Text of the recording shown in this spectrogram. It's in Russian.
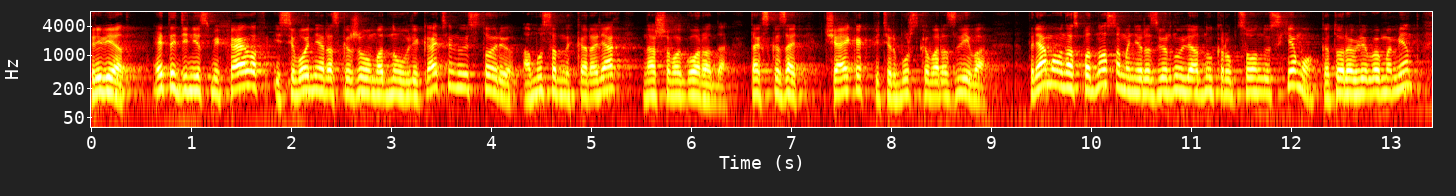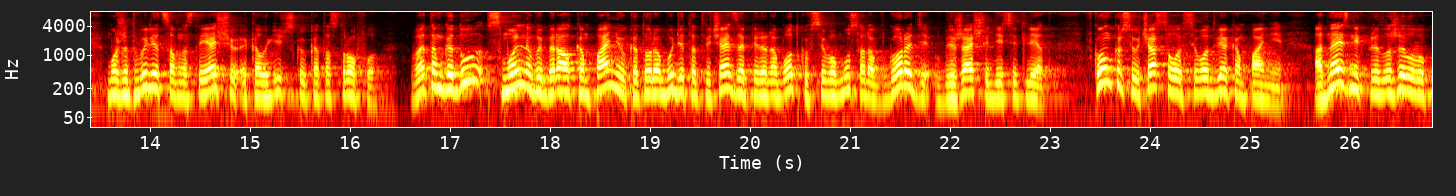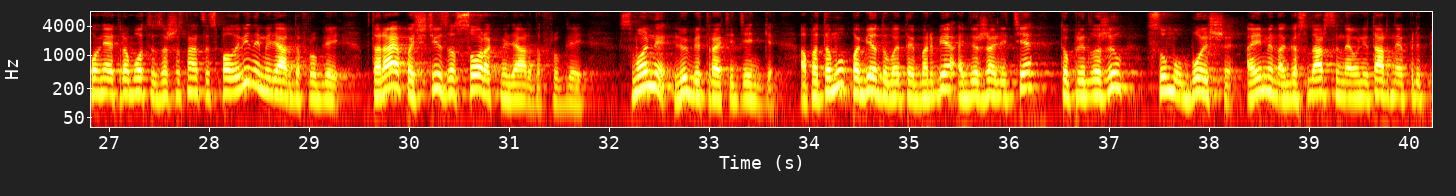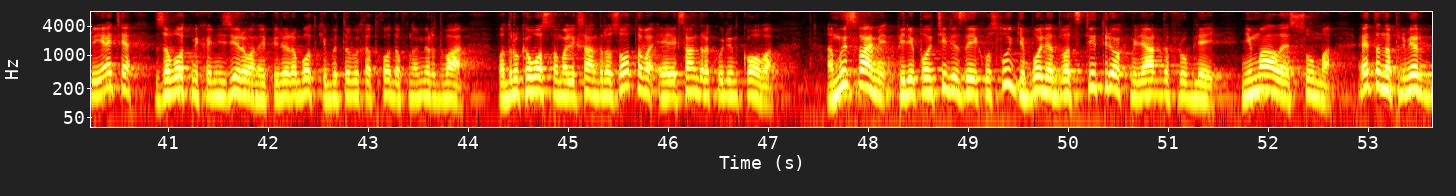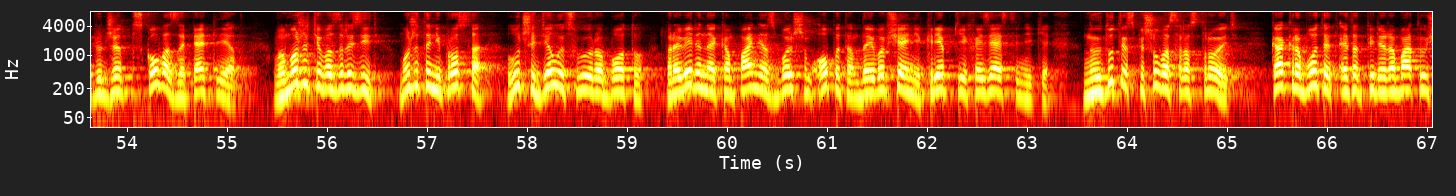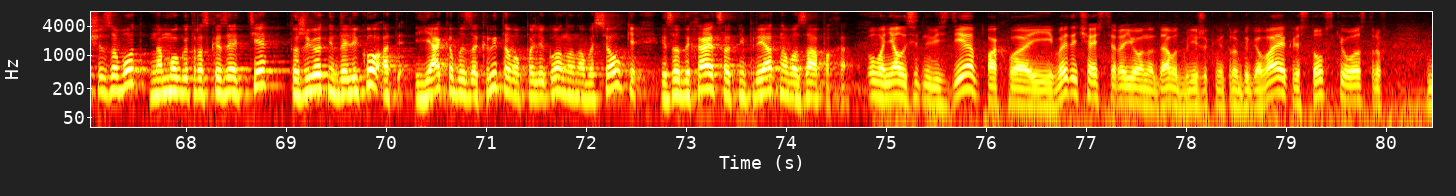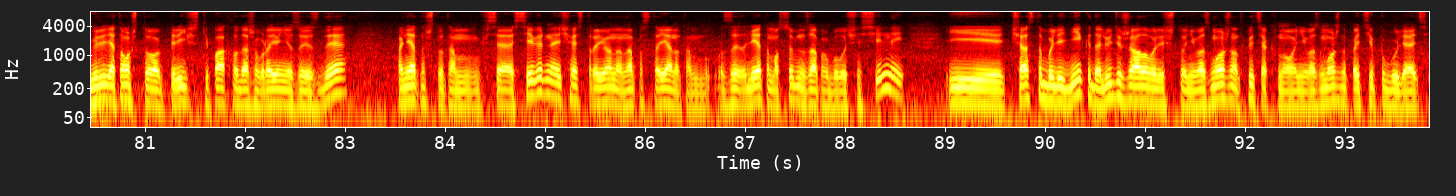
Привет, это Денис Михайлов, и сегодня я расскажу вам одну увлекательную историю о мусорных королях нашего города, так сказать, чайках петербургского разлива. Прямо у нас под носом они развернули одну коррупционную схему, которая в любой момент может вылиться в настоящую экологическую катастрофу. В этом году Смольный выбирал компанию, которая будет отвечать за переработку всего мусора в городе в ближайшие 10 лет. В конкурсе участвовало всего две компании. Одна из них предложила выполнять работы за 16,5 миллиардов рублей, вторая почти за 40 миллиардов рублей. Смольный любит тратить деньги, а потому победу в этой борьбе одержали те, кто предложил сумму больше, а именно государственное унитарное предприятие «Завод механизированной переработки бытовых отходов номер 2» под руководством Александра Зотова и Александра Куренкова. А мы с вами переплатили за их услуги более 23 миллиардов рублей. Немалая сумма. Это, например, бюджет Пскова за 5 лет. Вы можете возразить, может они просто лучше делают свою работу, проверенная компания с большим опытом, да и вообще они крепкие хозяйственники. Ну и тут я спешу вас расстроить. Как работает этот перерабатывающий завод, нам могут рассказать те, кто живет недалеко от якобы закрытого полигона Новоселки и задыхается от неприятного запаха. Воняло действительно везде, пахло и в этой части района, да, вот ближе к метро Беговая, Крестовский остров. Говорили о том, что периодически пахло даже в районе ЗСД. Понятно, что там вся северная часть района, она постоянно, там летом особенно запах был очень сильный. И часто были дни, когда люди жаловались, что невозможно открыть окно, невозможно пойти погулять.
